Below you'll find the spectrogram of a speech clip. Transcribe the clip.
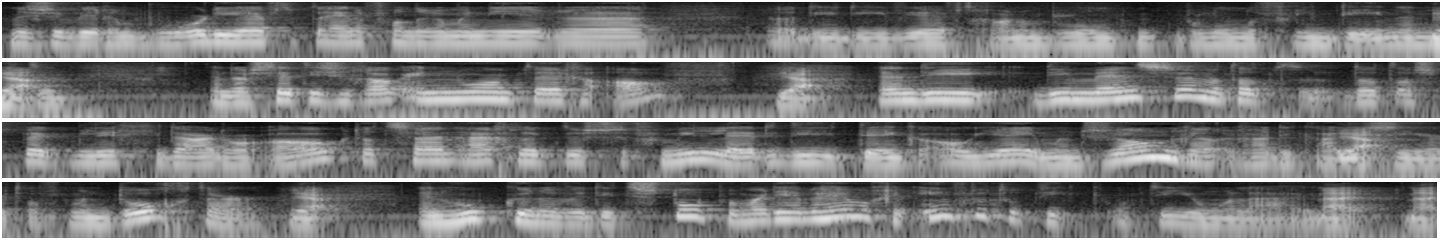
dan is er weer een broer die heeft op de een of andere manier, uh, die, die, die heeft gewoon een blond, blonde vriendin. En, ja. een, en daar zet hij zich ook enorm tegen af. Ja. En die, die mensen, want dat, dat aspect belicht je daardoor ook, dat zijn eigenlijk dus de familieleden die denken: oh jee, mijn zoon radicaliseert ja. of mijn dochter. Ja. En hoe kunnen we dit stoppen? Maar die hebben helemaal geen invloed op die, op die jongelui. Nee, nee.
